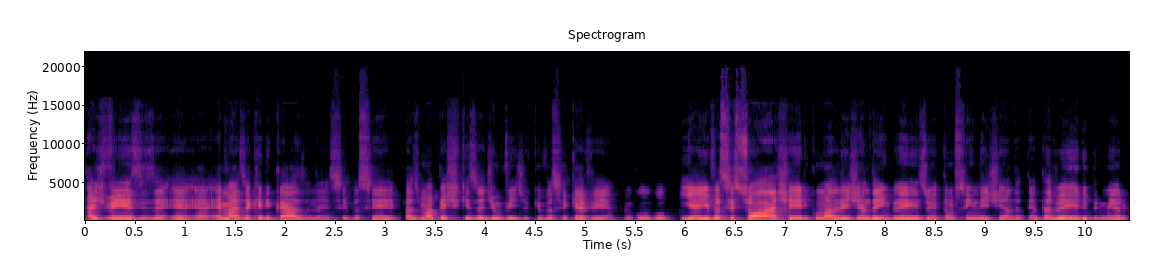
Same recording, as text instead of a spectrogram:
Às vezes é, é, é, mais aquele caso, né? Se você faz uma pesquisa de um vídeo que você quer ver no Google e aí você só acha ele com uma legenda em inglês ou então sem legenda, tenta ver ele primeiro.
